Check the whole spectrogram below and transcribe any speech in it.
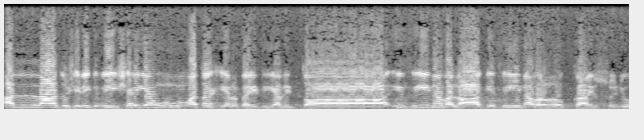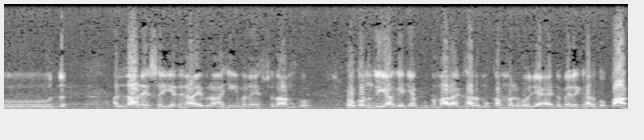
اللہ تشرک بھی شیئن وتخر بیتی للطائفین والعاکفین والرکع السجود۔ اللہ نے سیدنا ابراہیم علیہ السلام کو حکم دیا کہ جب ہمارا گھر مکمل ہو جائے تو میرے گھر کو پاک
